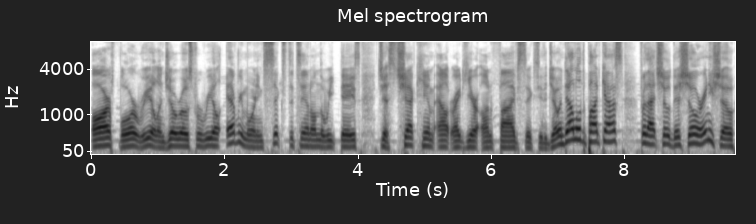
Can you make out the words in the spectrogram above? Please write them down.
are for real. And Joe Rose for real every morning, 6 to 10 on the weekdays. Just check him out right here on 560 The Joe. And download the podcast for that show, this show, or any show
